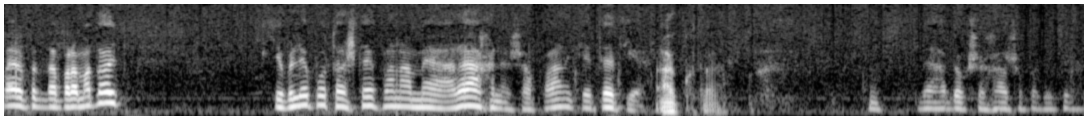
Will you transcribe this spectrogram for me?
έπαιρνε τα πραγματάκια και βλέπω τα Στέφανα με αράχνες απάνω και τέτοια. Άκου τώρα. Δεν θα το ξεχάσω ποτέ. τίποτα.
